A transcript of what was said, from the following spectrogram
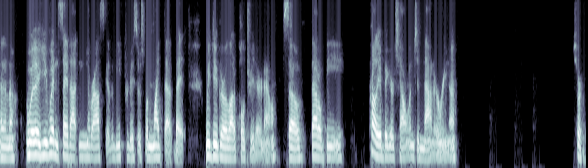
I don't know. Well, you wouldn't say that in Nebraska. The beef producers wouldn't like that, but we do grow a lot of poultry there now. So that'll be probably a bigger challenge in that arena. Sure.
